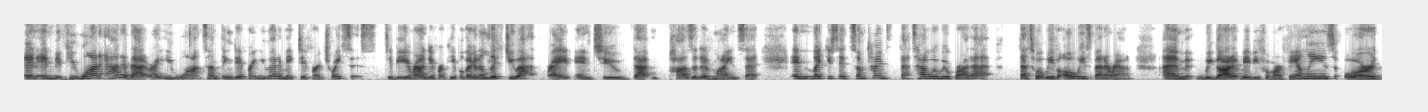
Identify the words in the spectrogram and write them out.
And, and if you want out of that, right, you want something different, you got to make different choices to be around different people. They're going to lift you up, right, into that positive mindset. And like you said, sometimes that's how we were brought up that's what we've always been around. Um, we got it maybe from our families or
